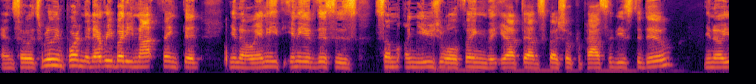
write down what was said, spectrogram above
And so it's really important that everybody not think that you know any any of this is some unusual thing that you have to have special capacities to do you know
